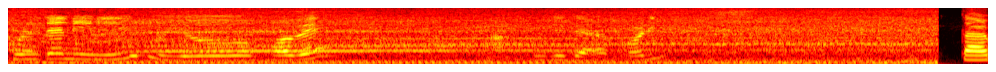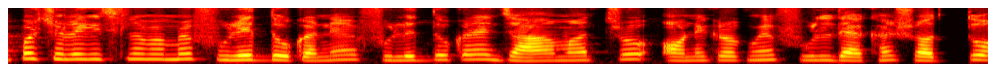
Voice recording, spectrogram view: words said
ফুলটা নিয়ে নিলে পুজো হবে। পুজো দেওয়ার পরই। তারপর চলে গেছিলাম আমরা ফুলের দোকানে। ফুলের দোকানে যাওয়া মাত্র অনেক রকমের ফুল দেখা সত্ত্বেও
